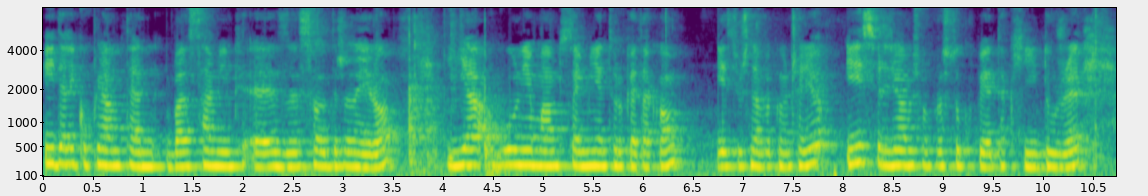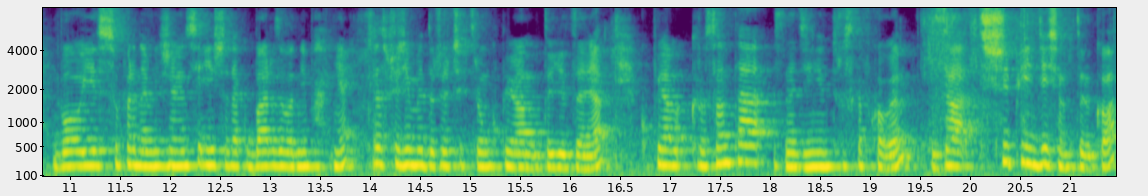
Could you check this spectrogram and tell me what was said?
I dalej kupiłam ten balsamik e, z Sol de Janeiro. Ja ogólnie mam tutaj miniaturkę taką, jest już na wykończeniu i stwierdziłam, że po prostu kupię taki duży, bo jest super nawilżający i jeszcze tak bardzo ładnie pachnie. Teraz przejdziemy do rzeczy, którą kupiłam do jedzenia. Kupiłam croissanta z nadzieniem truskawkowym za 3,50 tylko,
